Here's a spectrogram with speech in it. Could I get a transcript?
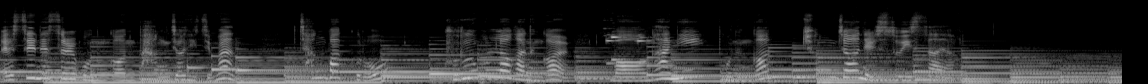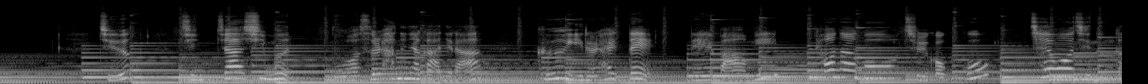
SNS를 보는 건 방전이지만 창밖으로 구름 흘러가는 걸 멍하니 보는 건 충전일 수 있어요. 즉, 진짜 쉼은 무엇을 하느냐가 아니라 그 일을 할 때 내 마음이 편하고 즐겁고 채워지는가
